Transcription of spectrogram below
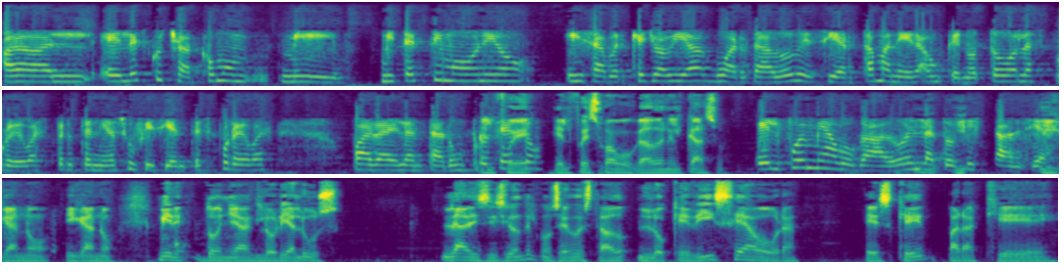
al él escuchar como mi, mi testimonio y saber que yo había guardado de cierta manera, aunque no todas las pruebas, pero tenía suficientes pruebas para adelantar un Él fue, proceso. él fue su abogado en el caso. Él fue mi abogado en las dos Y- instancias. Y ganó, y ganó. Mire, doña Gloria Luz, la decisión del Consejo de Estado lo que dice ahora es que para que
